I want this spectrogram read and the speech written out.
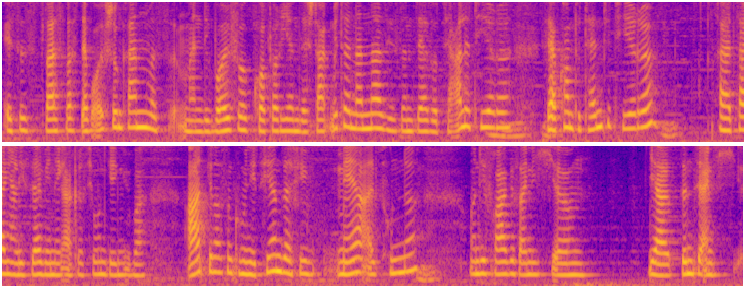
Ist es was, was der Wolf schon kann? Was, meine, die Wölfe kooperieren sehr stark miteinander. Sie sind sehr soziale Tiere, mhm. sehr kompetente Tiere, mhm. äh, zeigen eigentlich sehr wenig Aggression gegenüber Artgenossen kommunizieren sehr viel mehr als Hunde. Mhm. Und die Frage ist eigentlich, ähm, ja, sind sie eigentlich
